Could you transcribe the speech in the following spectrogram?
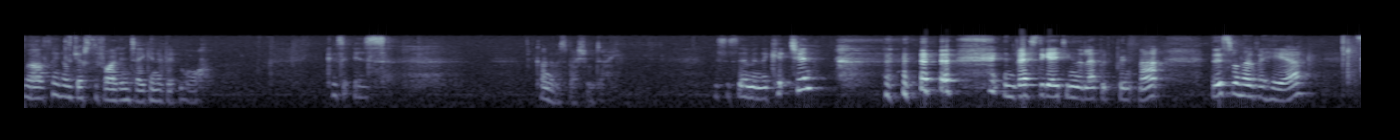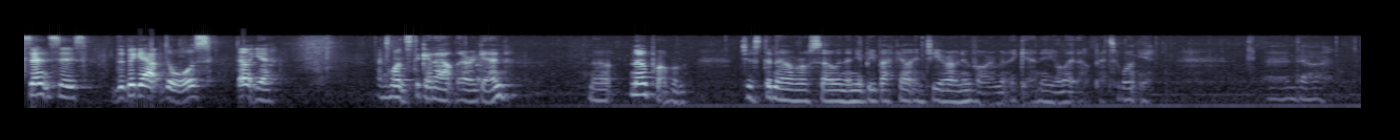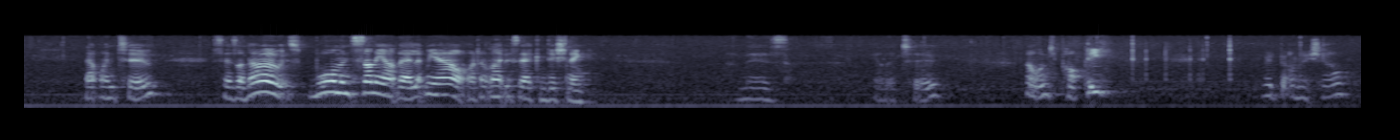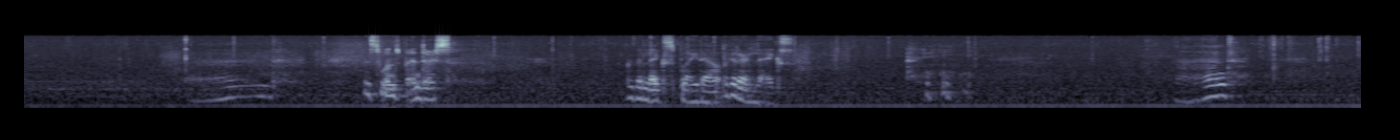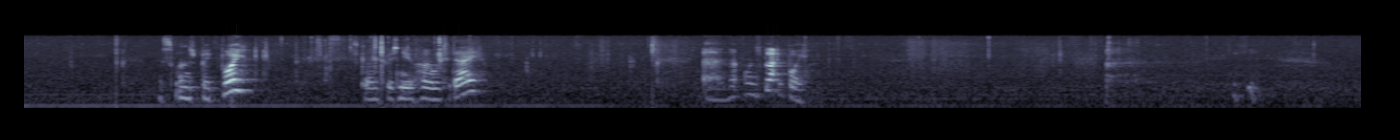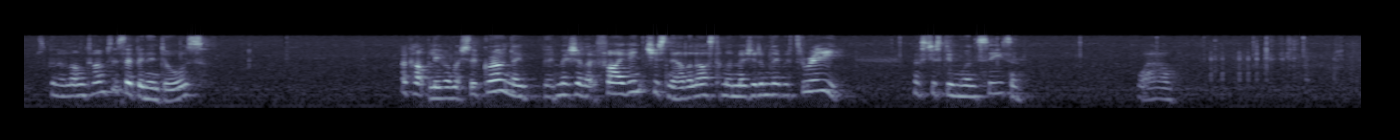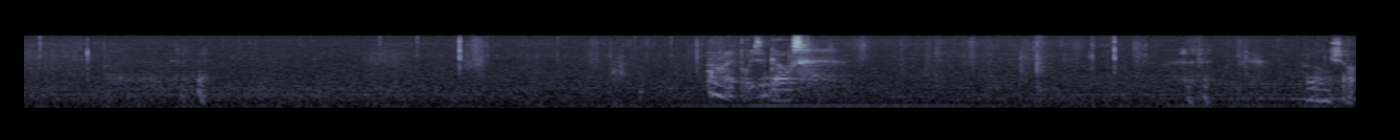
Well, I think I'm justified in taking a bit more because it is kind of a special day. This is them in the kitchen, investigating the leopard print mat. This one over here senses the big outdoors, don't you? And wants to get out there again. No, no problem. Just an hour or so and then you'll be back out into your own environment again and you'll like that better, won't you? And uh, that one too says, I know, it's warm and sunny out there, let me out. I don't like this air conditioning. And there's the other two. That one's Poppy. Red bit on her shell. And this one's Benders. With her legs splayed out. Look at her legs. and this one's Big Boy. He's going to his new home today. And that one's Black Boy. it's been a long time since they've been indoors. I can't believe how much they've grown. They, they measure like five inches now. The last time I measured them they were three. That's just in one season. Wow. Alright boys and girls. A long shot.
